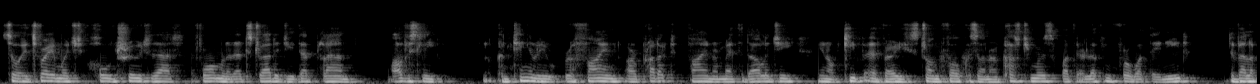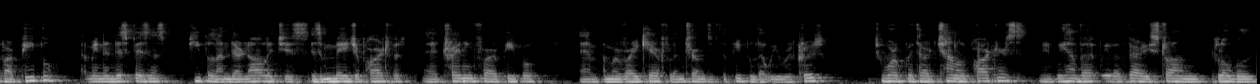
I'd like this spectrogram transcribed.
So it's very much hold true to that formula, that strategy, that plan. Obviously, continually refine our product, refine our methodology, you know, keep a very strong focus on our customers, what they're looking for, what they need, develop our people. I mean, in this business, people and their knowledge is, is a major part of it. Uh, training for our people, um, and we're very careful in terms of the people that we recruit. To work with our channel partners, I mean, we have a we have a very strong global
